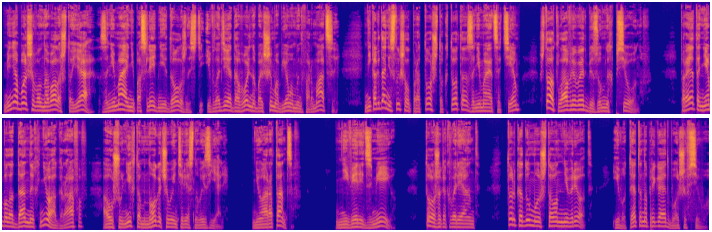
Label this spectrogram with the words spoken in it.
Меня больше волновало, что я, занимая не последние должности и владея довольно большим объемом информации, никогда не слышал про то, что кто-то занимается тем, что отлавливает безумных псионов. Про это не было данных ни у аграфов, а уж у них-то много чего интересного изъяли. Не у аратанцев. Не верить змею? Тоже как вариант. Только думаю, что он не врет. И вот это напрягает больше всего.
